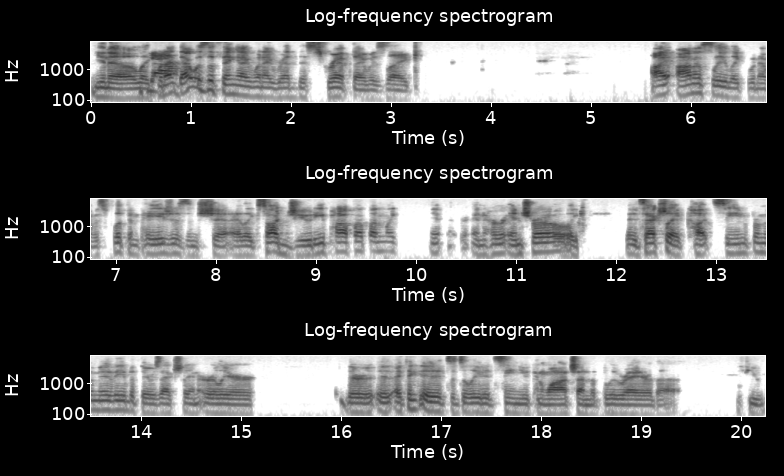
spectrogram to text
you know, like when I, that was the thing. I when I read this script, I was like, I honestly like when I was flipping pages and shit. I like saw Judy pop up on like in- in her intro. Like it's actually a cut scene from the movie, but there's actually an earlier. There, I think it's a deleted scene you can watch on the Blu-ray or the if you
